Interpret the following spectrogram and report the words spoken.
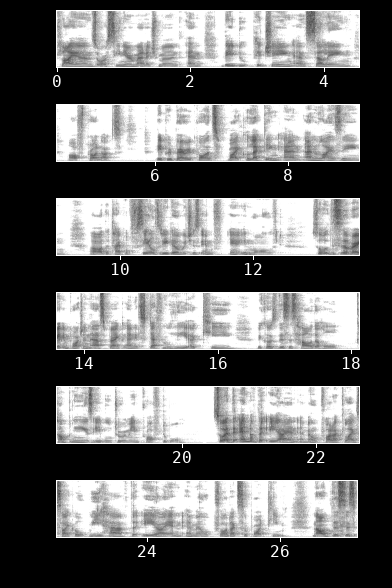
clients or senior management and they do pitching and selling of products. They prepare reports by collecting and analyzing uh, the type of sales data which is in, involved so this is a very important aspect and it's definitely a key because this is how the whole company is able to remain profitable. So at the end of the AI and ML product lifecycle, we have the AI and ML product support team. Now, this is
